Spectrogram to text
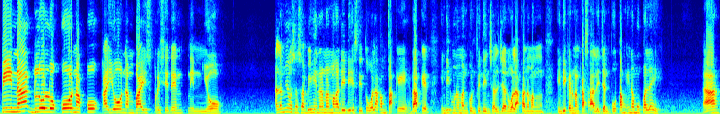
pinagluloko na po kayo ng Vice President ninyo. Alam nyo, sasabihin na naman mga DDS dito, wala kang pake. Bakit? Hindi mo naman confidential dyan. Wala ka namang, hindi ka naman kasali dyan. Putang ina mo pala eh. Ha?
